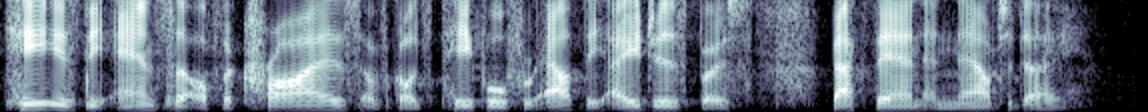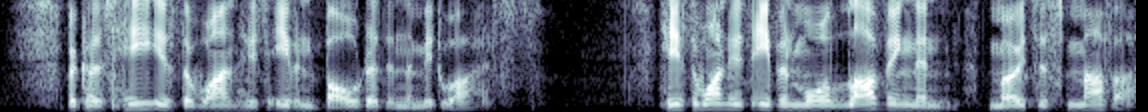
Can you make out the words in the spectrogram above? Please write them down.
He is the answer of the cries of God's people throughout the ages, both back then and now today. Because he is the one who's even bolder than the midwives. He's the one who's even more loving than Moses' mother.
